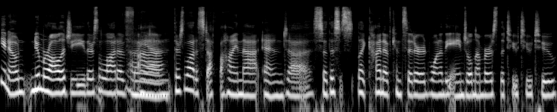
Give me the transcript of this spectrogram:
you know numerology there's a lot of Oh, yeah. um there's a lot of stuff behind that and uh so this is like kind of considered one of the angel numbers the 222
